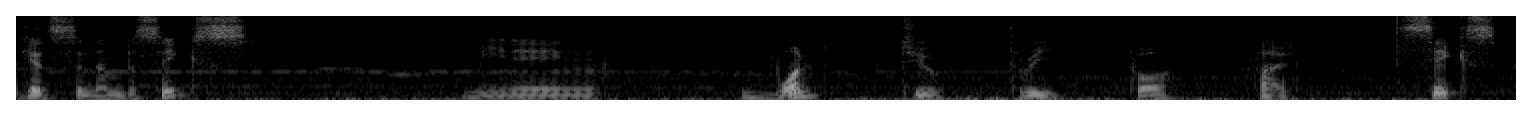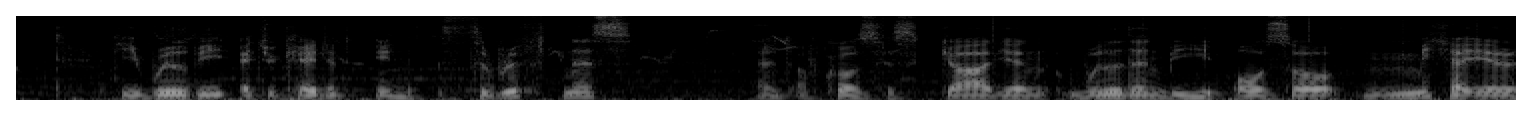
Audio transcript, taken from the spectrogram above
gets the number six. Meaning one, two, three, four, five, six. He will be educated in thriftness. And of course his guardian will then be also Michael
